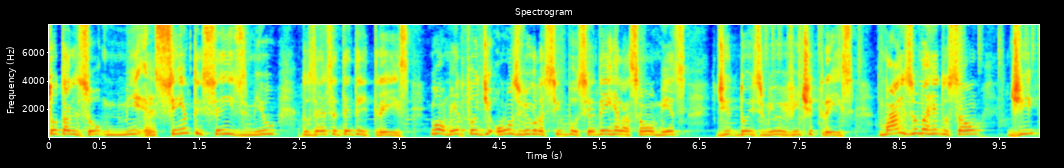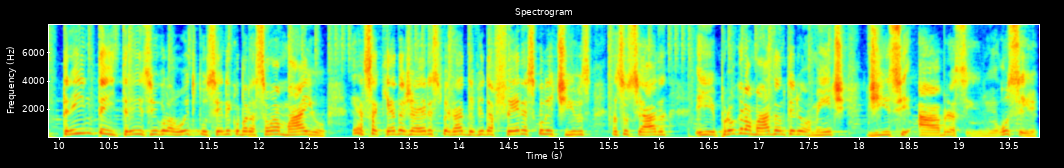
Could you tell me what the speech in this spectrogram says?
totalizou 106.273. E o aumento foi de 11,5% em relação ao mês de 2023. Mais uma redução de 33,8% em comparação a maio. Essa queda já era esperada devido a férias coletivas associada e programada anteriormente, disse a Abracil. Ou seja,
